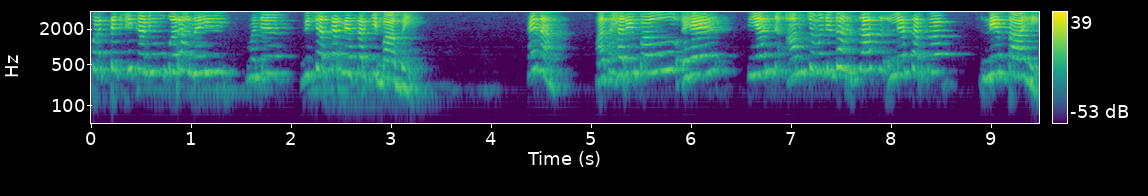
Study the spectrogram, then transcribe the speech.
प्रत्येक ठिकाणी उभं राहणं ही म्हणजे विचार करण्यासारखी बाब आहे है ना आज हरिभाऊ हे यांच्या- आमच्या म्हणजे घरचा असल्यासारखा नेता आहे.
